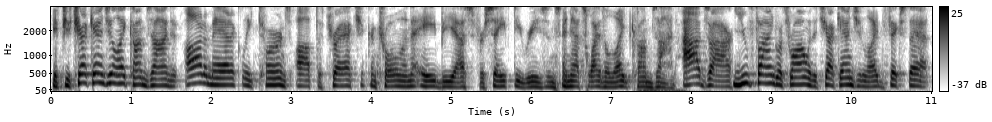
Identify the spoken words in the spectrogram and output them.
If your check engine light comes on, it automatically turns off the traction control and the ABS for safety reasons, and that's why the light comes on. Odds are you find what's wrong with the check engine light and fix that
